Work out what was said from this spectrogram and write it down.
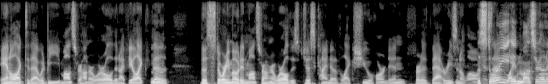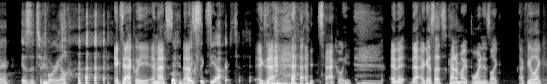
analog to that would be Monster Hunter World, and I feel like the Mhm. the story mode in Monster Hunter World is just kind of like shoehorned in for that reason alone. The story like- in Monster Hunter is a tutorial. exactly, and that's that's like sixty hours. exactly exactly, and it, that I guess that's kind of my point. Is like I feel like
